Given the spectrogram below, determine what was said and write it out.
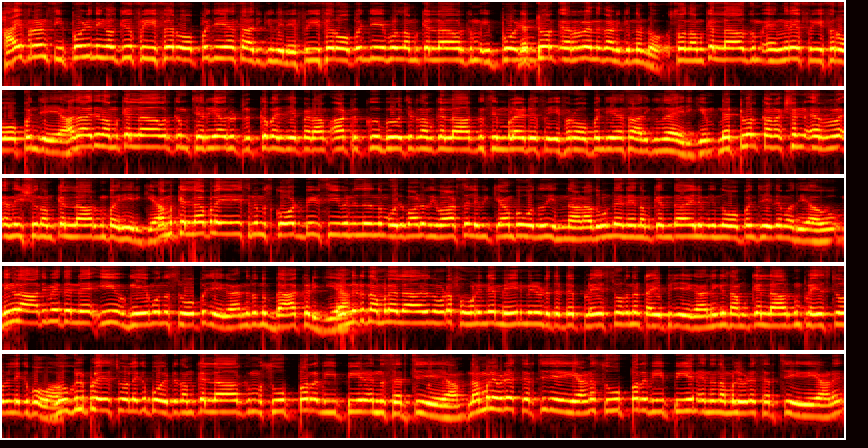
Hi friends ഇപ്പോഴും നിങ്ങൾക്ക് free fire open ചെയ്യാൻ സാധിക്കുന്നില്ലേ? ഫ്രീ ഫയർ ഓപ്പൺ ചെയ്യുമ്പോൾ നമുക്ക് എല്ലാവർക്കും ഇപ്പോൾ നെറ്റ്വർക്ക് എറർ എന്ന് കാണിക്കുന്നുണ്ടോ? സോ നമുക്ക് എല്ലാവർക്കും എങ്ങനെ ഫ്രീ ഫയർ ഓപ്പൺ ചെയ്യാം? അതായത് നമുക്ക് എല്ലാവർക്കും ചെറിയ ഒരു ട്രിക്ക് പരിചയപ്പെടാം. ആ ട്രിക്ക് ഉപയോഗിച്ചിട്ട് നമുക്ക് എല്ലാവർക്കും സിമ്പിൾ ആയിട്ട് ഫ്രീ ഫയർ ഓപ്പൺ ചെയ്യാൻ സാധിക്കുന്നതായിരിക്കും. നെറ്റ്വർക്ക് കണക്ഷൻ എറർ എന്ന ഇഷ്യൂ നമുക്ക് എല്ലാവർക്കും പരിഹരിക്കാം. നമുക്ക് എല്ലാ പ്ലേയേഴ്സിനും സ്കോഡ് ബീഡ്സ് ഈവനിൽ നിന്നും ഒരുപാട് റിവാർഡ്സ് ലഭിക്കാൻ പോകുന്നത് ഇന്നാണ്. അതുകൊണ്ട് തന്നെ നമുക്ക് എന്തായാലും ഇന്ന് ഓപ്പൺ ചെയ്തേ മതിയാവൂ. നിങ്ങൾ ആദ്യമേ തന്നെ ഈ ഗെയിം ഒന്ന് സ്റ്റോപ്പ് ചെയ്യുക. എന്നിട്ടൊന്ന് ബാക്ക് അടിക്കുക. എന്നിട്ട് നമ്മളെല്ലാവരും നമ്മുടെ ഫോണിന്റെ മെയിൻ മെനു എടുത്തിട്ട് പ്ലേ സ്റ്റോർ എന്ന് ടൈപ്പ് ചെയ്യുക. അല്ലെങ്കിൽ നമുക്ക് എല്ലാവർക്കും പ്ലേ സ്റ്റോറിലേക്ക് പോവാം. ഗൂഗിൾ പ്ലേ സ്റ്റോറിലേക്ക് പോയിട്ട് നമുക്ക് എല്ലാവർക്കും സൂപ്പർ വി പി എൻ എന്ന് സെർച്ച് ചെയ്യാം. നമ്മൾ ഇവിടെ സെർച്ച് ചെയ്യുകയാണ് സൂപ്പർ വി പി എൻ എന്ന് നമ്മളിവിടെ സെർച്ച് ചെയ്യുകയാണ്.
